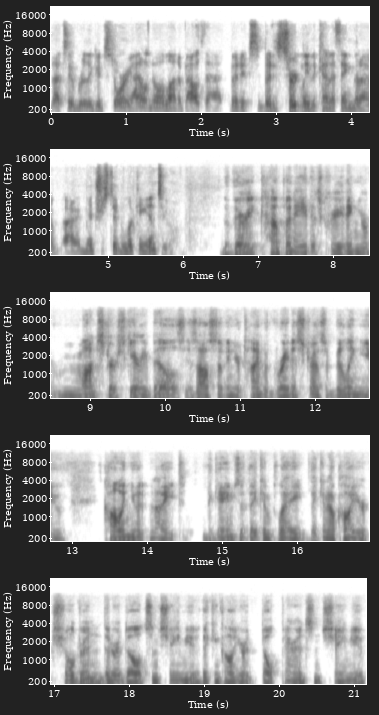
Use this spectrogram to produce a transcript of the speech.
that's a really good story. I don't know a lot about that, but it's but it's certainly the kind of thing that I'm I'm interested in looking into. The very company that's creating your monster scary bills is also in your time of greatest stress billing you, calling you at night. The games that they can play, they can now call your children that are adults and shame you. They can call your adult parents and shame you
